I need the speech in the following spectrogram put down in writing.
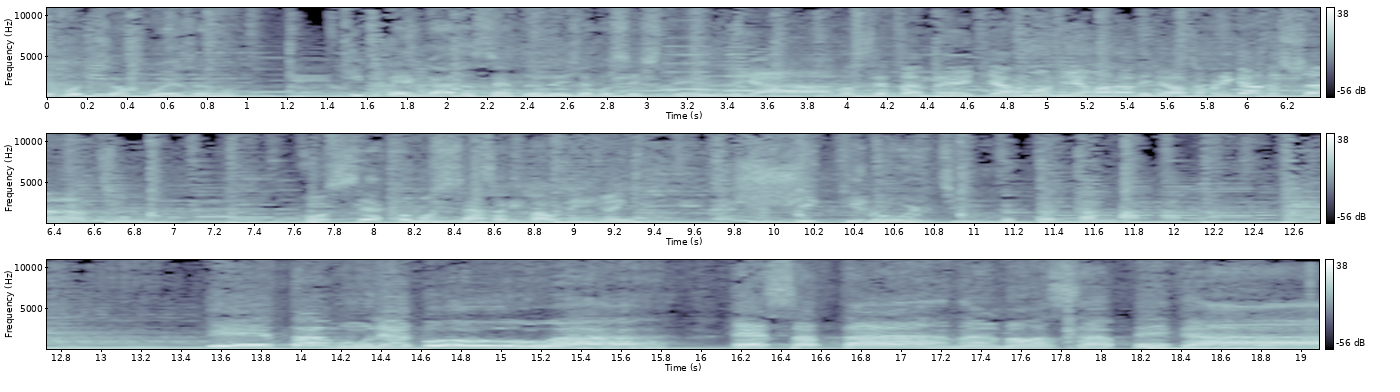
eu vou dizer uma coisa, viu? Que pegada sertaneja vocês têm. Obrigado. Você também. Que harmonia maravilhosa. Obrigado, Xande. Você é como César e Paulinho, hein? Chique no último. Eita mulher boa, essa tá na nossa pegada.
